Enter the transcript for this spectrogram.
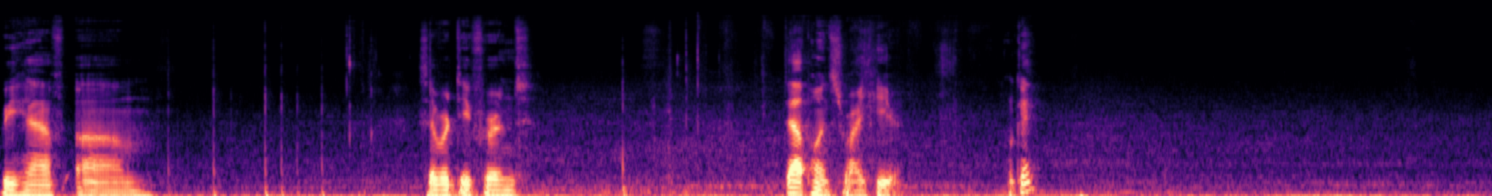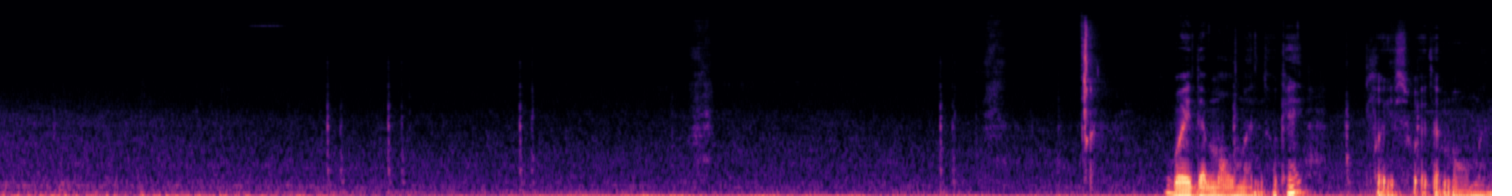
we have um, several different data points right here okay wait a moment okay please wait a moment.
